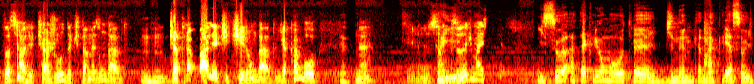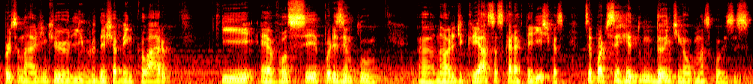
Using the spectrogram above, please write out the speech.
Então assim, olha, te ajuda, te dá mais um dado. Uhum. Te atrapalha, te tira um dado. E acabou. É. Né? Você aí... não precisa de mais isso até criou uma outra dinâmica na criação de personagem que o livro deixa bem claro, que é você, por exemplo, uh, na hora de criar suas características, você pode ser redundante em algumas coisas.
